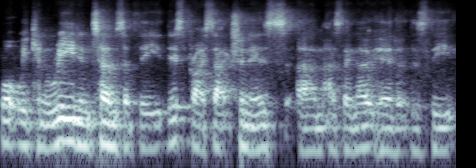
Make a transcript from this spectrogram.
what we can read in terms of the this price action is, um, as they note here, that there's the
